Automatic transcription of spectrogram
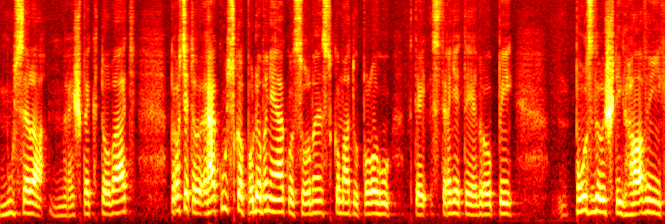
musela rešpektovať. Proste to Rakúsko, podobne ako Slovensko, má tú polohu v tej strede tej Európy pozdĺž tých hlavných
